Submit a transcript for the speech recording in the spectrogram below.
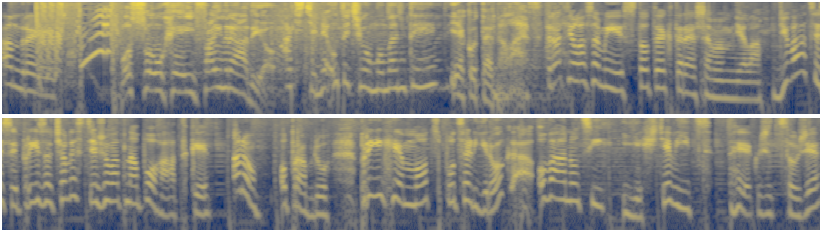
Andrej? Poslouchej Fine Radio. Ať ti neutečou momenty jako tenhle. Ztratila jsem jistoty, které jsem měla. Diváci si prý začali stěžovat na pohádky. Ano, opravdu. Prý jich je moc po celý rok a o Vánocích ještě víc. Jakože cože?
